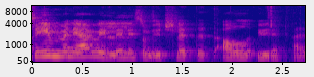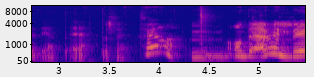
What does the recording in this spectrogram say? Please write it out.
si, men jeg ville liksom utslettet all urettferdighet, rett og slett. Ja, Mm. Og det er veldig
